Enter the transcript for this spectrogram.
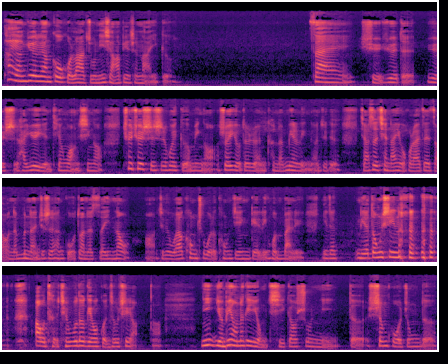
太阳、月亮、篝火、蜡烛，你想要变成哪一个？在血月的月食还月掩天王星哦，确确实实会革命哦，所以有的人可能面临了这个，假设前男友回来再找，能不能就是很果断的 say no 啊？这个我要空出我的空间给灵魂伴侣，你的你的东西呢，out 全部都给我滚出去啊！啊，你有没有那个勇气告诉你的生活中的？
